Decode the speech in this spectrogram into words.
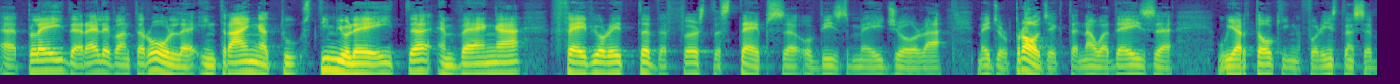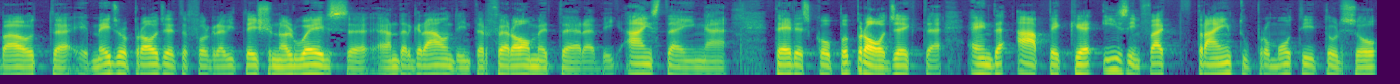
uh, played a relevant role in trying to stimulate and then favorite the first steps of this major, major project. Nowadays, we are talking, for instance, about uh, a major project for gravitational waves uh, underground interferometer, the Einstein uh, telescope project, and APPEC is in fact trying to promote it also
